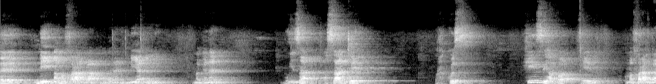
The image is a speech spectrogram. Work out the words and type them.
eh, ni amafaranga magana ane. Mia nne magana ane. Bwiza asante urakoze. Hizi hapa fedha amafaranga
